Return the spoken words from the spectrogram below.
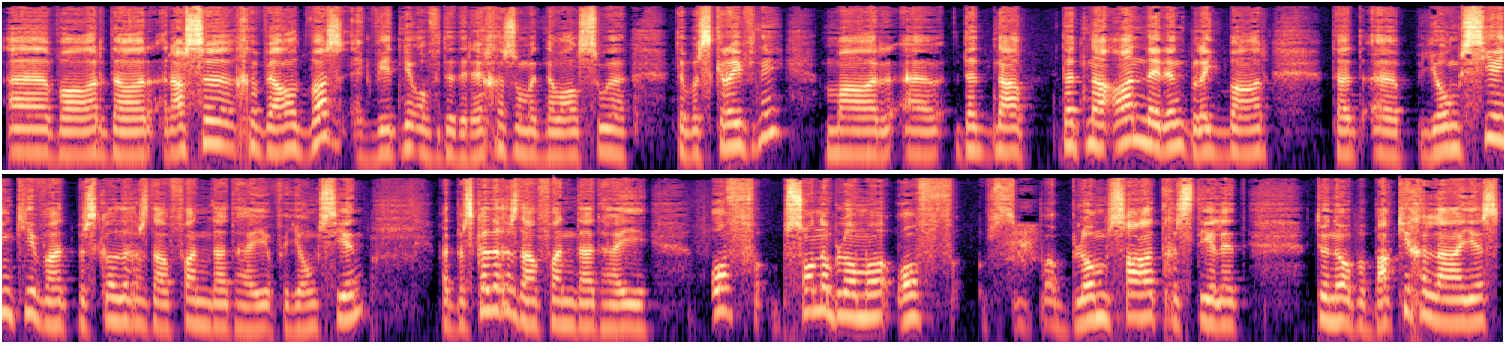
uh waar daar rasse geweld was. Ek weet nie of dit reg is om dit nou al so te beskryf nie, maar uh dit na dit na aanleiding blykbaar dat 'n uh, jong seentjie wat beskuldig is daarvan dat hy of 'n jong seun wat beskuldig is daarvan dat hy of sonneblomme of blomsaad gesteel het toe nou op 'n bakkie gelaai is,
